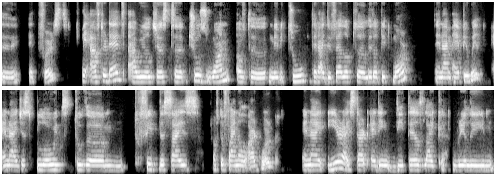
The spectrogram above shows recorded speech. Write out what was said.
uh, at first after that, I will just uh, choose one of the maybe two that I developed a little bit more and I'm happy with, and I just blow it to the um, to fit the size of the final artwork and i here i start adding details like really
